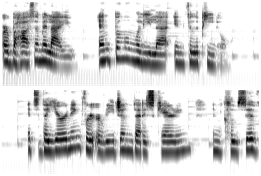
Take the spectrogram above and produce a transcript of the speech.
or Bahasa Melayu and Pangungulila in Filipino. It's the yearning for a region that is caring, inclusive,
